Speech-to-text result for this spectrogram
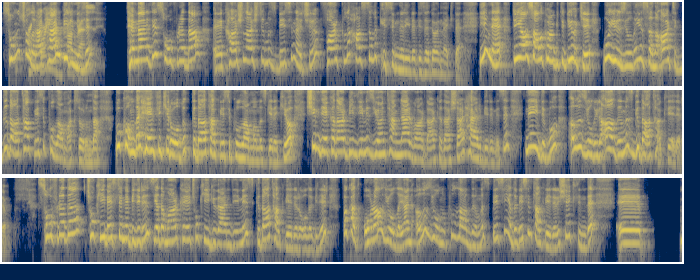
Sonuç olarak her in birimizin temelde sofrada e, karşılaştığımız besin açığı farklı hastalık isimleriyle bize dönmekte. Yine Dünya Sağlık Örgütü diyor ki bu yüzyılın insanı artık gıda takviyesi kullanmak zorunda. Bu konuda hemfikir olduk. Gıda takviyesi kullanmamız gerekiyor. Şimdiye kadar bildiğimiz yöntemler vardı arkadaşlar her birimizin. Neydi bu? Ağız yoluyla aldığımız gıda takviyeleri. Sofrada çok iyi beslenebiliriz ya da markaya çok iyi güvendiğimiz gıda takviyeleri olabilir. Fakat oral yolla yani ağız yolunu kullandığımız besin ya da besin takviyeleri şeklinde e,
